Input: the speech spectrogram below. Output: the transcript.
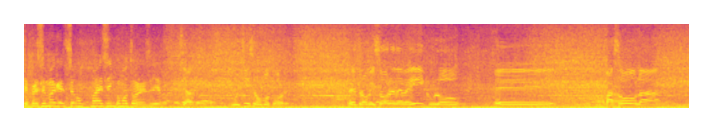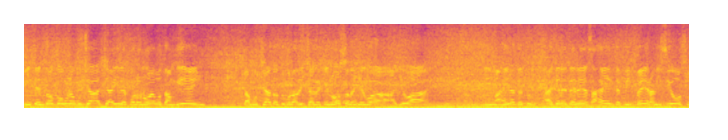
Se presume que son más de cinco motores que se llevan. Muchísimos motores. Retrovisores de vehículos, eh, pasola, intentó con una muchacha ahí de Pueblo Nuevo también. La muchacha tuvo la dicha de que no se le llegó a, a llevar. Imagínate tú, hay que detener a esa gente, pipera, vicioso.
